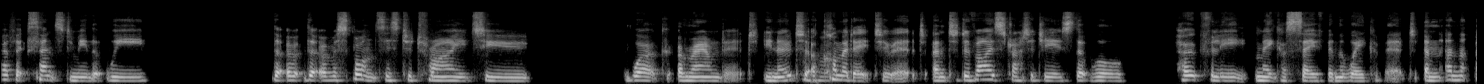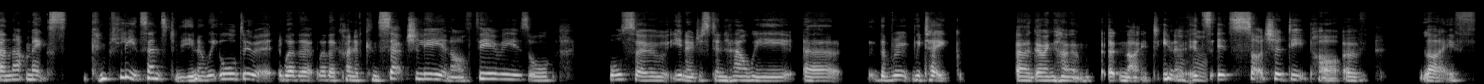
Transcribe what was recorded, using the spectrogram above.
perfect sense to me that we that that a response is to try to work around it, you know, to mm-hmm. accommodate to it and to devise strategies that will hopefully make us safe in the wake of it. And and and that makes complete sense to me. You know, we all do it, whether whether kind of conceptually in our theories or also, you know, just in how we uh the route we take uh, going home at night. You know, mm-hmm. it's it's such a deep part of life.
